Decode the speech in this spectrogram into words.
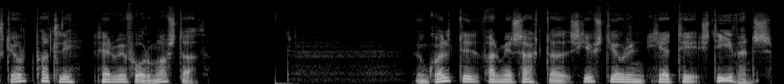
stjórnpalli þegar við fórum af stað. Um kvöldið var mér sagt að skipstjórin hétti Stevens,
